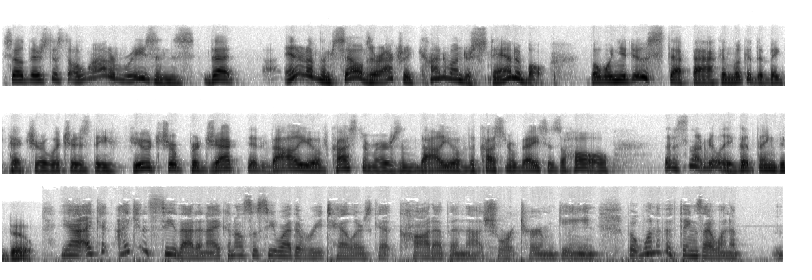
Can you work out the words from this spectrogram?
So there's just a lot of reasons that, in and of themselves, are actually kind of understandable. But when you do step back and look at the big picture, which is the future projected value of customers and value of the customer base as a whole, that it's not really a good thing to do. Yeah, I can I can see that and I can also see why the retailers get caught up in that short-term gain. But one of the things I want to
